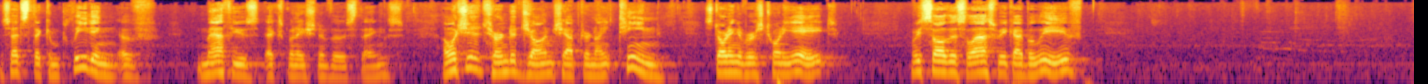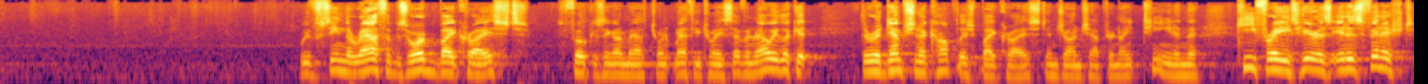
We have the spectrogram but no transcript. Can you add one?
So that's the completing of Matthew's explanation of those things. I want you to turn to John chapter 19, starting in verse 28. We saw this last week, I believe. We've seen the wrath absorbed by Christ, focusing on Matthew 27. Now we look at the redemption accomplished by Christ in John chapter 19. And the key phrase here is, It is finished.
